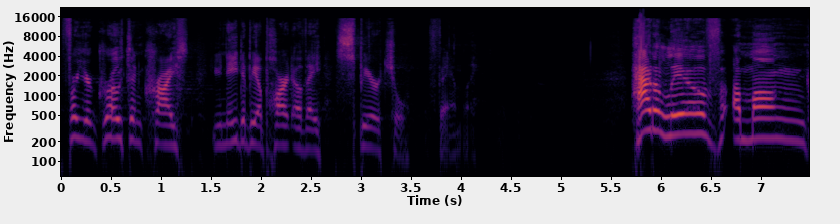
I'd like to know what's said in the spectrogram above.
for your growth in Christ, you need to be a part of a spiritual family. How to live among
